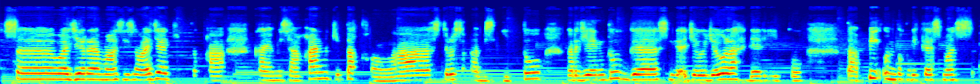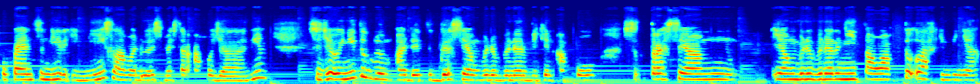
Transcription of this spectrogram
sewajarnya mahasiswa aja gitu kak. Kayak misalkan kita kelas, terus abis itu ngerjain tugas, nggak jauh-jauh lah dari itu. Tapi untuk di Kesmas UPN sendiri ini selama dua semester aku jalanin, sejauh ini tuh belum ada tugas yang bener-bener bikin aku stres yang yang benar-benar nyita waktu lah intinya.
